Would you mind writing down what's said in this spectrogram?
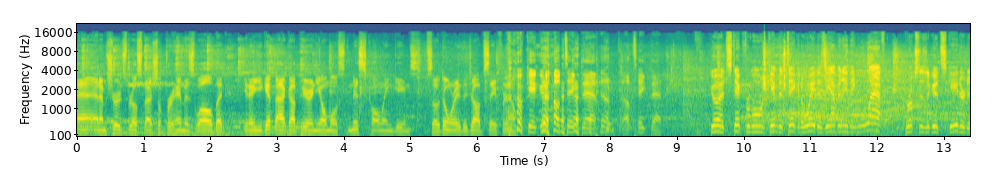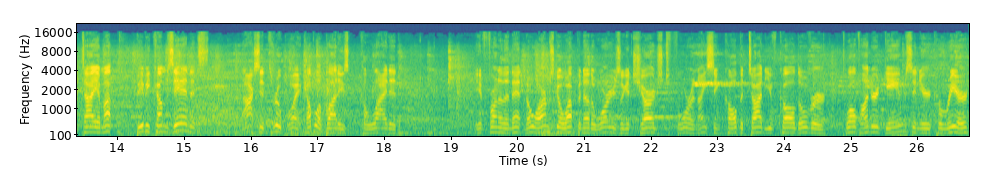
and I'm sure it's real special for him as well. But you know, you get back up here and you almost miss calling games. So don't worry, the job's safe for now. Okay, good. I'll take that. I'll take that. Good stick from Owen Kim to take it away. Does he have anything left? Brooks is a good skater to tie him up. Beebe comes in. It's knocks it through. Boy, a couple of bodies collided in front of the net. No arms go up, and now the Warriors will get charged for an icing call. But Todd, you've called over 1,200 games in your career.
